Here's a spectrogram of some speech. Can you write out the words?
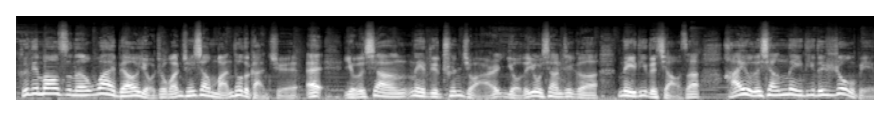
和田包子呢，外表有着完全像馒头的感觉，哎，有的像内地的春卷儿，有的又像这个内地的饺子，还有的像内地的肉饼。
